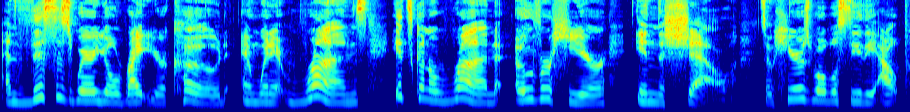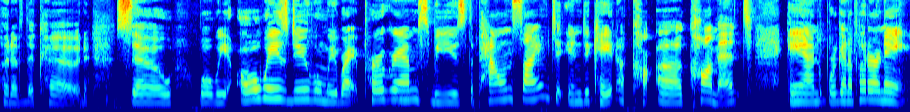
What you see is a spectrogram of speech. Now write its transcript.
and this is where you'll write your code and when it runs it's going to run over here in the shell So here's where we'll see the output of the code. So what we always do when we write programs, we use the pound sign to indicate a, co a comment, and we're going to put our name.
